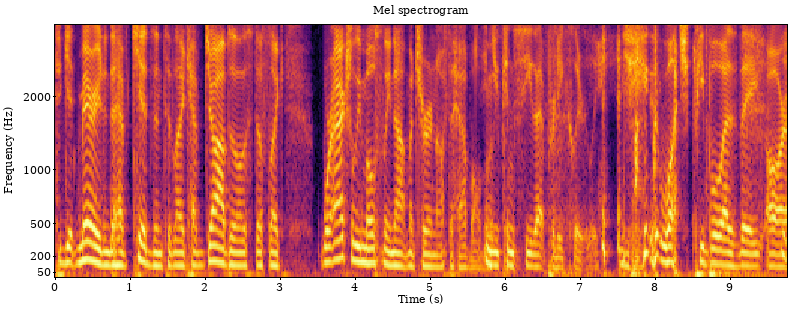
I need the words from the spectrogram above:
to get married and to have kids and to like have jobs and all this stuff. Like we're actually mostly not mature enough to have all. And those you can see that pretty clearly. you watch people as they are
